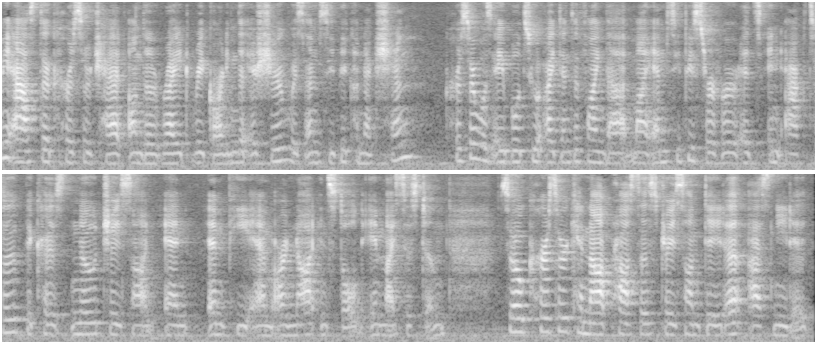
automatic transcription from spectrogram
me ask the cursor chat on the right regarding the issue with MCP connection. Cursor was able to identify that my MCP server is inactive because Node.js and NPM are not installed in my system. So Cursor cannot process JSON data as needed.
